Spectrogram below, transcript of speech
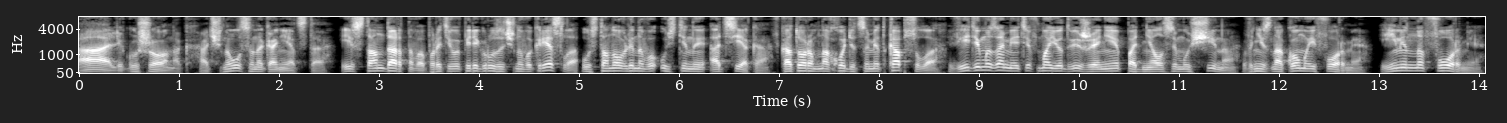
А, лягушонок, очнулся наконец-то. Из стандартного противоперегрузочного кресла, установленного у стены отсека, в котором находится медкапсула, видимо, заметив мое движение, поднялся мужчина в незнакомой форме. Именно в форме.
